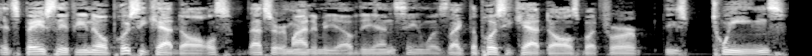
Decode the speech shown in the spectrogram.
it's basically, if you know Pussycat Dolls, that's what it reminded me of. The end scene was like the Pussycat Dolls, but for these tweens.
